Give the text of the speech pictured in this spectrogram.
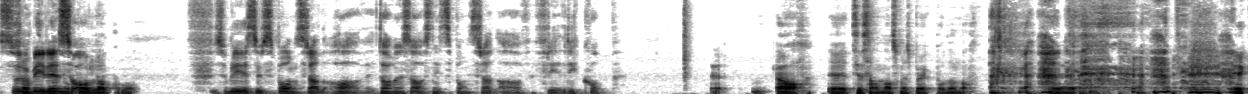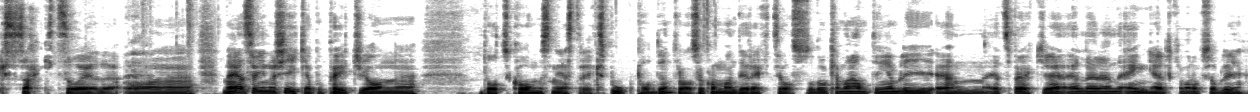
Så, så blir det så, kolla på. så blir det sponsrad av, dagens avsnitt sponsrad av Fredrik Kopp. Ja, eh, tillsammans med Spökpodden då. Eh, exakt så är det. Och, nej, så in och kika på patreon.com spokpodden tror jag, så kommer man direkt till oss. Och då kan man antingen bli en, ett spöke eller en ängel kan man också bli.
